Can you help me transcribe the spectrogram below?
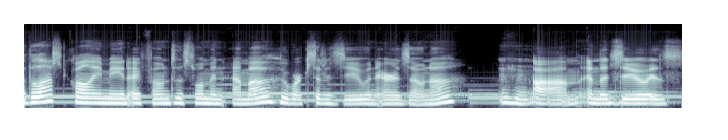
Uh, the last call I made, I phoned this woman, Emma, who works at a zoo in Arizona. Mm-hmm. Um, and the zoo is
